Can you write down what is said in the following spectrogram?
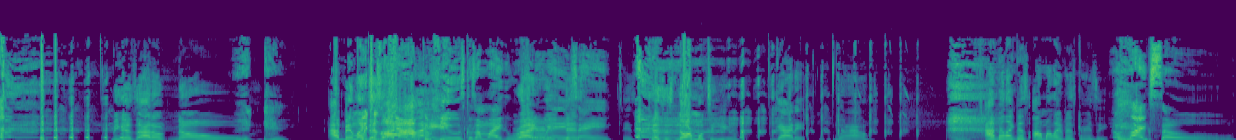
because I don't know. I've been like which this is all why my I'm life. confused because I'm like, what Right, are we- they this- saying? because it's normal to you. Got it. Wow. I've been like this all my life. That's crazy. I'm like, so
